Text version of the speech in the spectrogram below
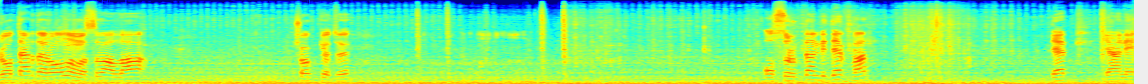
roter olmaması vallahi çok kötü. Osuruktan bir dep var. Dep yani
